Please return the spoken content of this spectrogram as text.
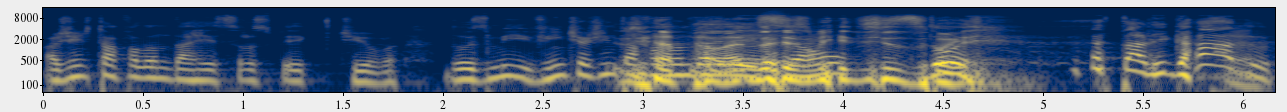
A gente tá falando da retrospectiva 2020, a gente tá Já falando tá da eleição... 2018. dois- tá ligado?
